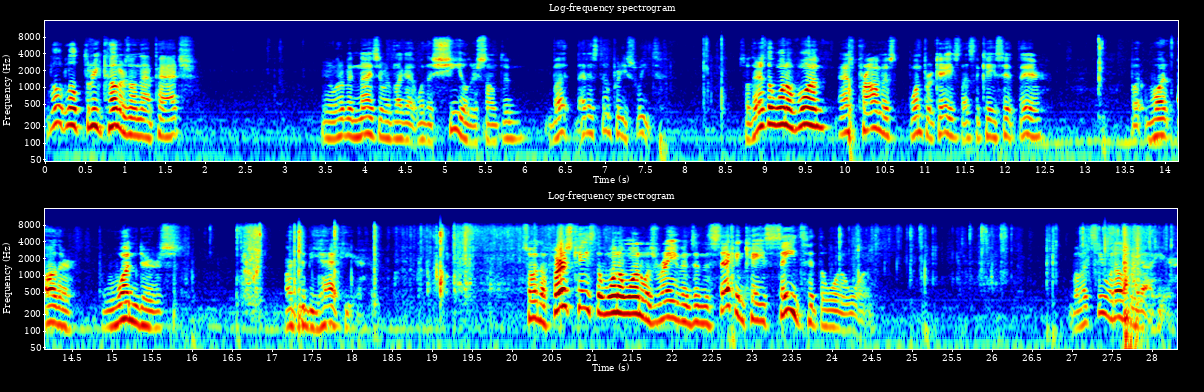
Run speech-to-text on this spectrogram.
Little, little three colors on that patch. You know, would have been nicer with like a with a shield or something, but that is still pretty sweet. So there's the one of one, as promised, one per case. That's the case hit there. But what other wonders are to be had here? So in the first case, the 101 was Ravens. In the second case, Saints hit the 101. But let's see what else we got here.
